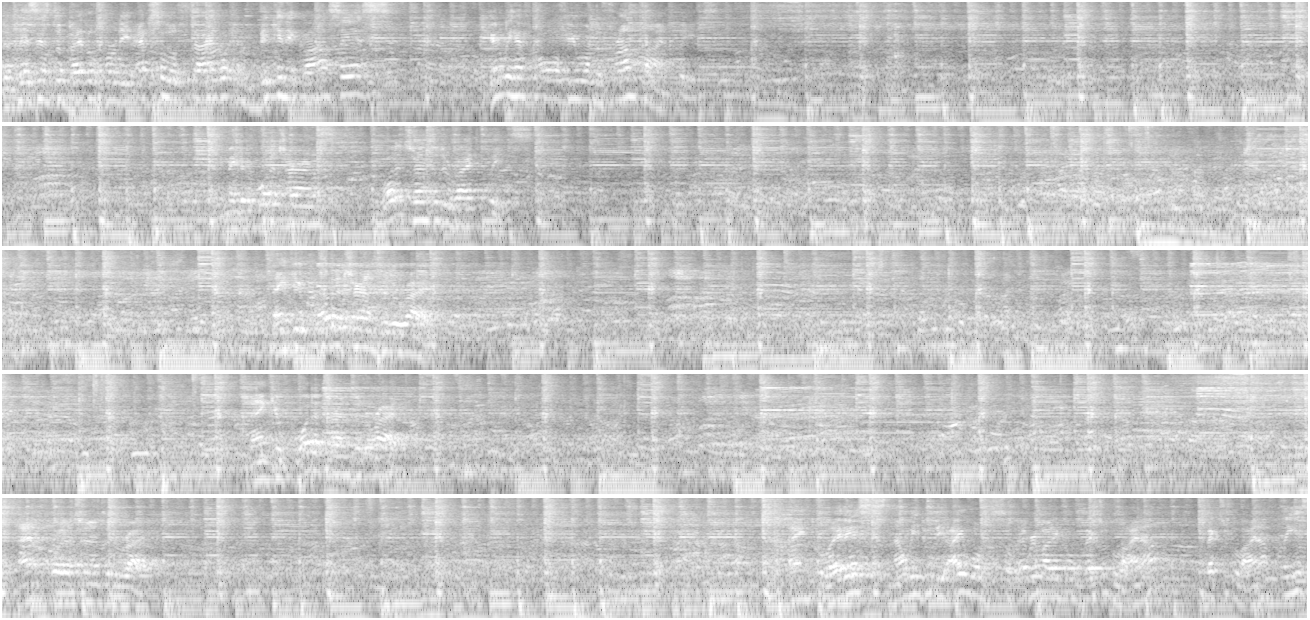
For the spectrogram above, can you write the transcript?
And this is the battle for the absolute title in bikini classes. Can we have all of you on the front line, please? Make a quarter turn. Quarter turn to the right, please. To the right. Thank you, ladies. Now we do the eye walk, so everybody goes back to the lineup. Back to the lineup, please.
